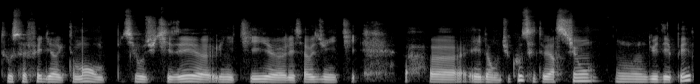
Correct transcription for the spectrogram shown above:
Tout se fait directement si vous utilisez euh, Unity, euh, les services d'Unity. et donc, du coup, cette version du DP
